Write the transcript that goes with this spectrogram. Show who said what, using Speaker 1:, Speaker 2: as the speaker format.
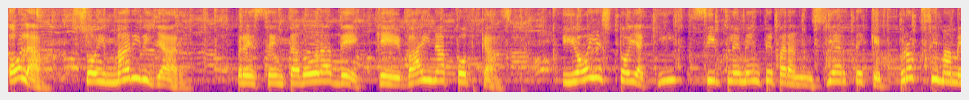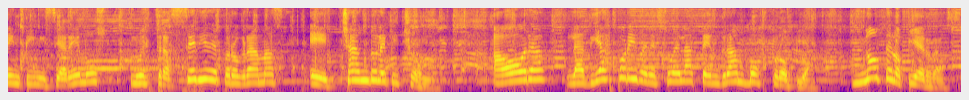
Speaker 1: Hola, soy Mari Villar, presentadora de Que Vaina Podcast. Y hoy estoy aquí simplemente para anunciarte que próximamente iniciaremos nuestra serie de programas Echándole Pichón. Ahora la diáspora y Venezuela tendrán voz propia. No te lo pierdas.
